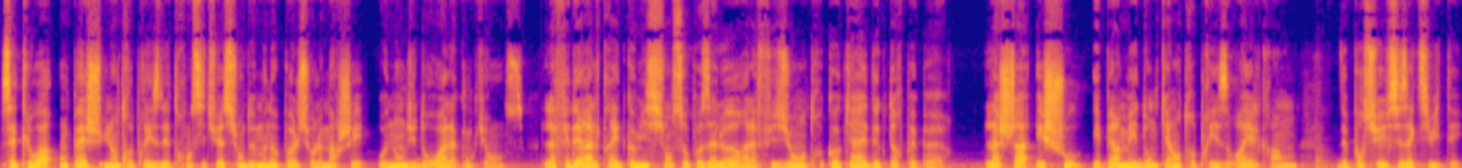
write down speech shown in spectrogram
Cette loi empêche une entreprise d'être en situation de monopole sur le marché au nom du droit à la concurrence. La Federal Trade Commission s'oppose alors à la fusion entre Coca et Dr Pepper. L'achat échoue et permet donc à l'entreprise Royal Crown de poursuivre ses activités.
